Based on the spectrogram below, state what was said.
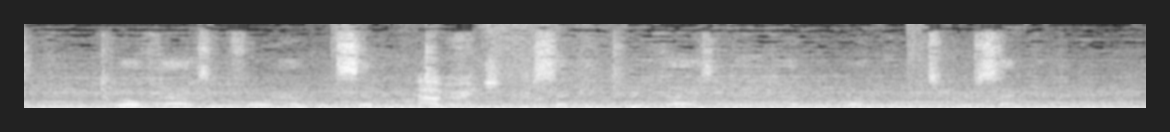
12,000, 12,470 meters per second, 3,801 meters per second.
